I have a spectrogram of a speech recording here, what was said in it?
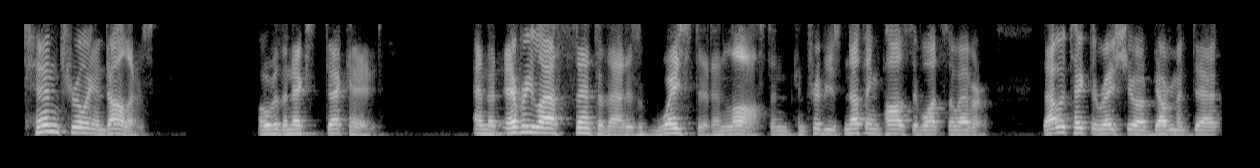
$10 trillion over the next decade and that every last cent of that is wasted and lost and contributes nothing positive whatsoever, that would take the ratio of government debt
